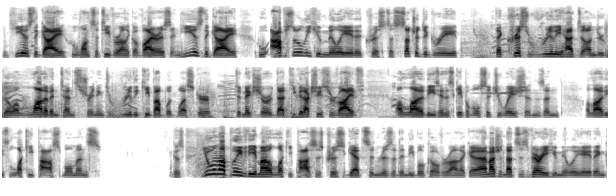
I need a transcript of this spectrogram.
and he is the guy who wants the T Veronica virus, and he is the guy who absolutely humiliated Chris to such a degree that Chris really had to undergo a lot of intense training to really keep up with Wesker, to make sure that he could actually survive a lot of these inescapable situations and a lot of these lucky pass moments. Because you will not believe the amount of lucky passes Chris gets in Resident Evil Code Veronica. I imagine that's just very humiliating.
